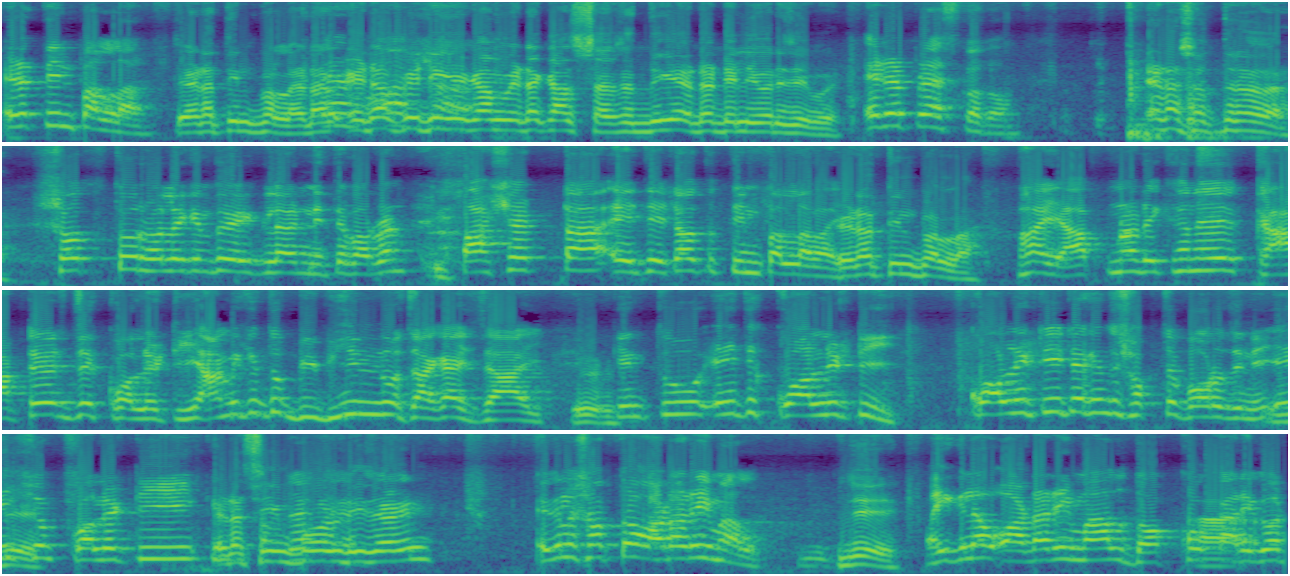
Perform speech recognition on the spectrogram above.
এটা তিন পাল্লা। এটা তিন পাল্লা। এটা হ্যাঁ, এটা। ফিটিং এর কাম এটা কাজ শেষের দিকে এটা ডেলিভারি যাবে। এটার প্রাইস কত? এটা সত্তর হাজার। সত্তর হলে কিন্তু এগুলা নিতে পারবেন। পাশেরটা এই যে এটাও তো তিন পাল্লা ভাই। এটা তিন পাল্লা। ভাই আপনার এখানে কাঠের যে কোয়ালিটি আমি কিন্তু বিভিন্ন জায়গায় যাই কিন্তু এই যে কোয়ালিটি কোয়ালিটিটা কিন্তু সবচেয়ে বড় জিনিস। এইসব কোয়ালিটি এটা সিম্পল ডিজাইন এগুলো সব তো অর্ডারই মাল। জি। এইগুলো অর্ডারই মাল দক্ষ হ্যাঁ। কারিগর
